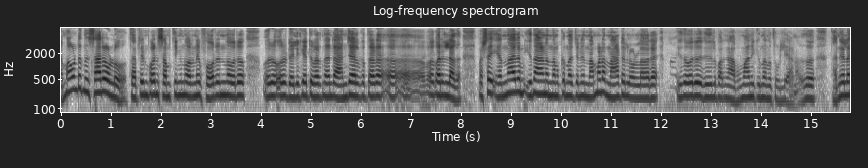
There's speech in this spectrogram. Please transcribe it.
എമൗണ്ട് നിസ്സാരമേ ഉള്ളൂ തേർട്ടീൻ പോയിന്റ് സംതിങ് എന്ന് പറഞ്ഞ് ഫോറിൻ നിന്ന് ഒരു ഒരു ഒരു ഡെലിഗേറ്റ് വരുന്നതിന്റെ അഞ്ചയൽക്കത്തോടെ വരില്ല അത്. പക്ഷേ എന്നാലും ഇതാണ് നമുക്കെന്ന് വെച്ചിട്ടുണ്ടെങ്കിൽ നമ്മുടെ നാട്ടിലുള്ളവരെ ഇതൊരു രീതിയിൽ പറഞ്ഞാൽ അപമാനിക്കുന്നതിന് തുല്യമാണ് ഇത് തന്നെയല്ല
